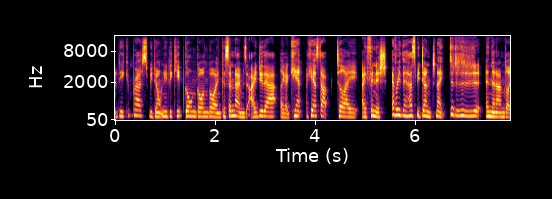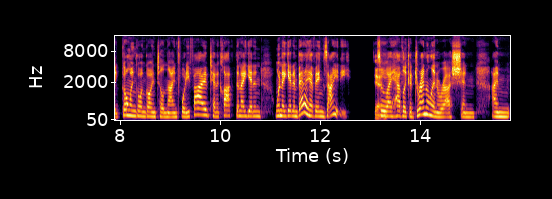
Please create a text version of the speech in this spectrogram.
decompress. We don't need to keep going, going, going. Cause sometimes I do that. Like I can't, I can't stop till I, I finish everything has to be done tonight. And then I'm like going, going, going till 9 45, 10 o'clock. Then I get in, when I get in bed, I have anxiety. Yeah, so I have like adrenaline rush and I'm,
